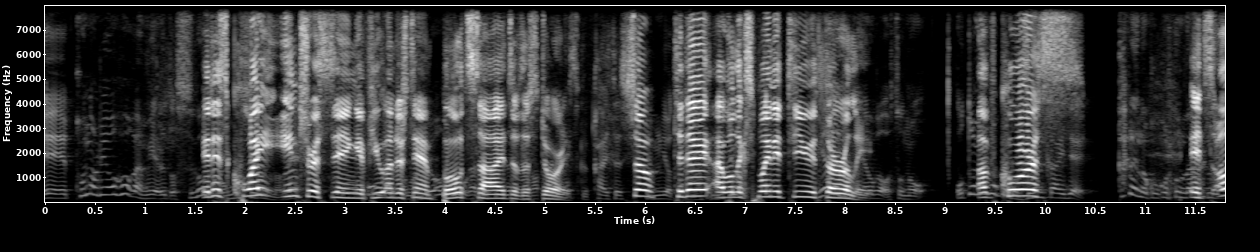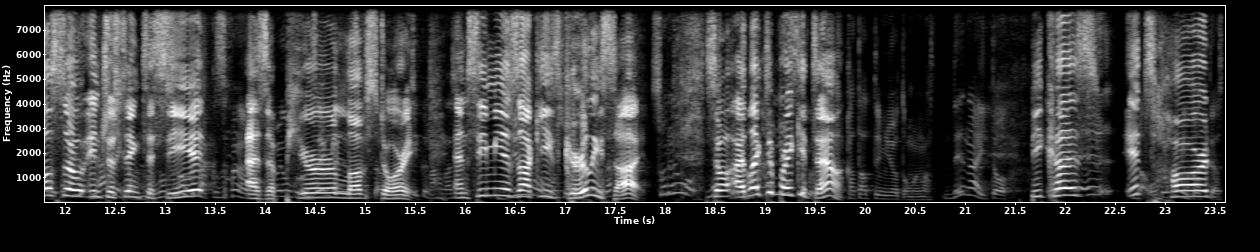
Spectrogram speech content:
It is quite interesting if you understand both sides of the story. So, today I will explain it to you thoroughly. Of course, it's also interesting to see it as a pure love story and see Miyazaki's girly side. So I'd like to break it down. Because it's hard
